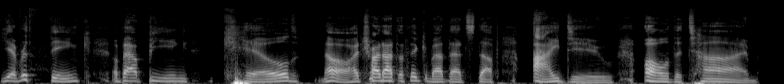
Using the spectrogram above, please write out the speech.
You ever think about being killed? No, I try not to think about that stuff. I do all the time.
